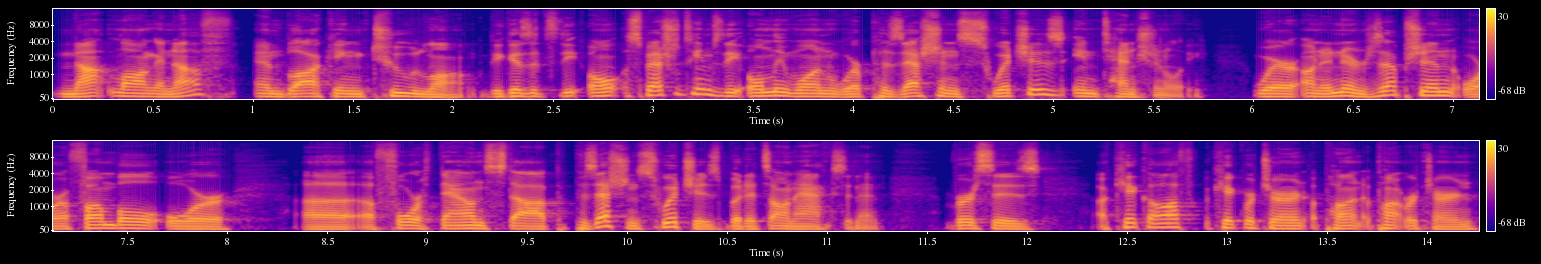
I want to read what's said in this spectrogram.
not long enough and blocking too long because it's the special teams the only one where possession switches intentionally. Where on an interception or a fumble or uh, a fourth down stop, possession switches, but it's on accident. Versus a kickoff, a kick return, a punt, a punt return,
